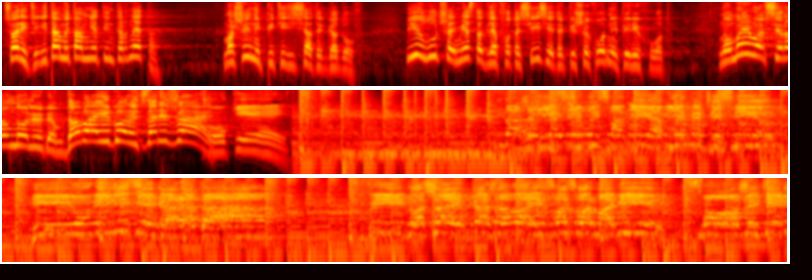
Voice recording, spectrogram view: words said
Смотрите, и там, и там нет интернета, машины 50-х годов. И лучшее место для фотосессии – это пешеходный переход. Но мы его все равно любим. Давай, Егорыч, заряжай! Окей. Даже если вы смогли объехать весь мир и увидеть все города, приглашаем каждого из вас в Армавир. Сможете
